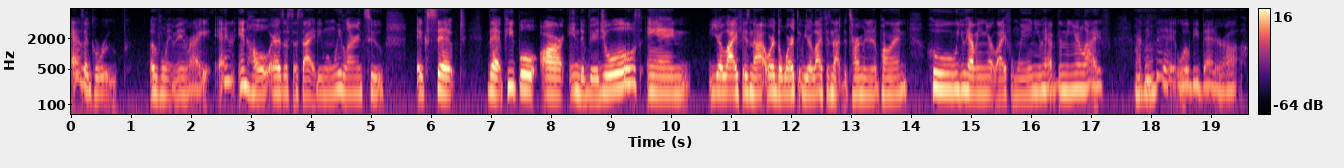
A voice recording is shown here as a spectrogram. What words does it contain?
as a group of women, right, and in whole or as a society, when we learn to accept that people are individuals and your life is not or the worth of your life is not determined upon who you have in your life when you have them in your life i think mm-hmm. that we'll be better off.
